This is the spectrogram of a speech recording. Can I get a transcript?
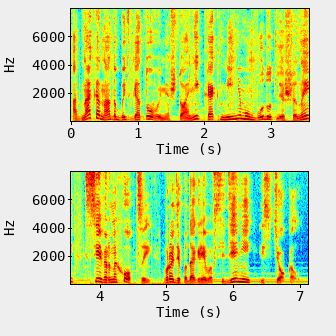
однако надо быть готовыми, что они как минимум будут лишены северных опций, вроде подогревов сидений и стекол.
